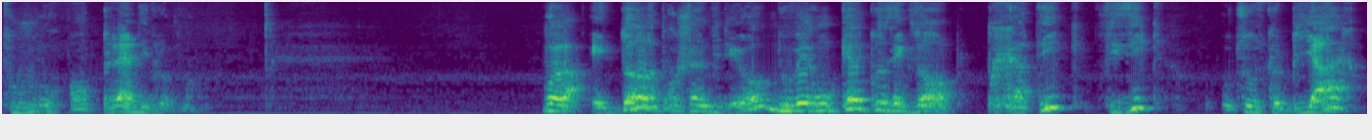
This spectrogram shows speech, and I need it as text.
toujours en plein développement. Voilà, et dans la prochaine vidéo, nous verrons quelques exemples pratiques, physiques, autre chose que billard,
